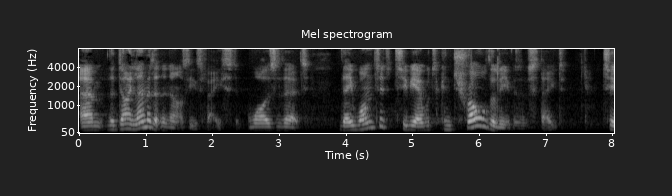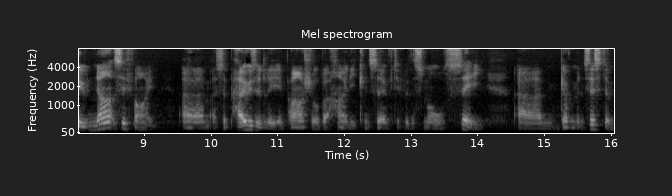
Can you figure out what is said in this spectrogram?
Um, the dilemma that the Nazis faced was that they wanted to be able to control the levers of state to Nazify um, a supposedly impartial but highly conservative with a small c um, government system,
